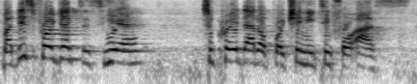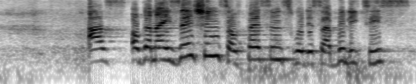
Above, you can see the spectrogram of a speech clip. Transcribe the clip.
But this project is here to create that opportunity for us. As organizations of persons with disabilities,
